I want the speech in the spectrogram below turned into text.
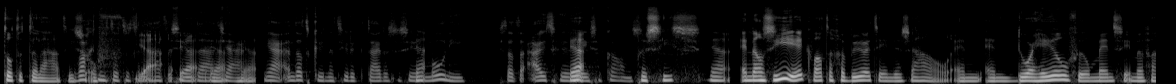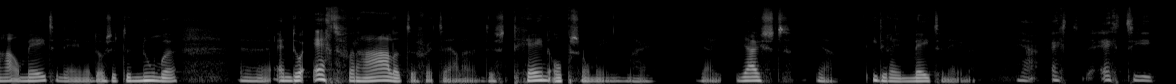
tot het te laat is. Wacht of- niet tot het te ja, laat is, inderdaad. Ja, ja, en dat kun je natuurlijk tijdens de ceremonie. Is dat de uitgelezen kans. Precies, ja. En dan zie ik wat er gebeurt in de zaal. En, en door heel veel mensen in mijn verhaal mee te nemen, door ze te noemen eh, en door echt verhalen te vertellen. Dus geen opsomming, maar juist ja, iedereen mee te nemen. Ja, echt, echt die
